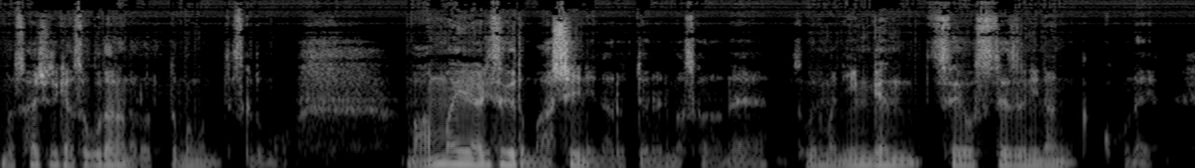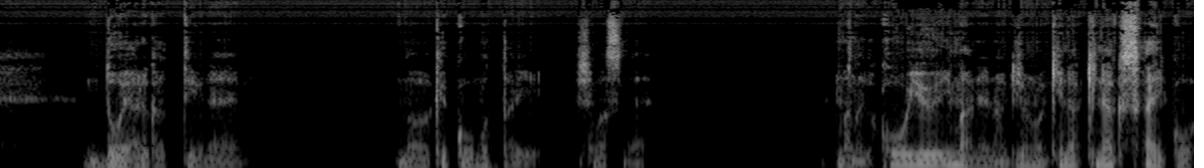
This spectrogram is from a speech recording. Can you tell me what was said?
まあ最終的にはそこだなんだろうと思うんですけども、まああんまりやりすぎるとマシーンになるっていうのありますからね。それでまあ人間性を捨てずになんかこうね、どうやるかっていうね、のは結構思ったりしますね。まあなんかこういう今ね、なんか非常にきなきな臭いこ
